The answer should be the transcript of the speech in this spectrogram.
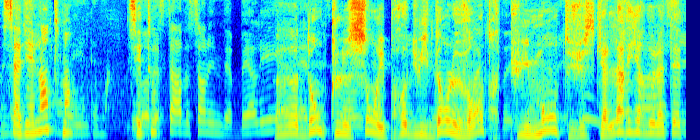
ça vient lentement. C'est tout. Ah, donc le son est produit dans le ventre, puis monte jusqu'à l'arrière de la tête.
